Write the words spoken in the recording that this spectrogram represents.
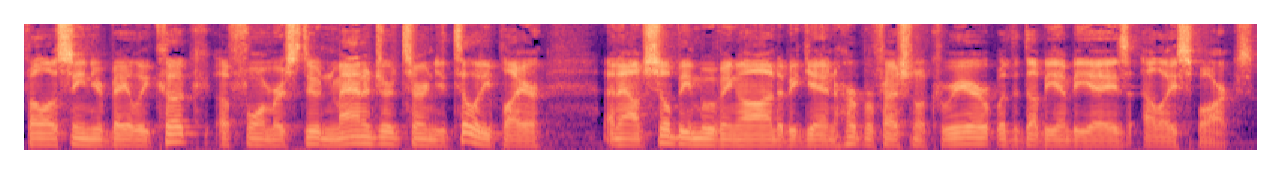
Fellow senior Bailey Cook, a former student manager turned utility player, announced she'll be moving on to begin her professional career with the WNBA's LA Sparks.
